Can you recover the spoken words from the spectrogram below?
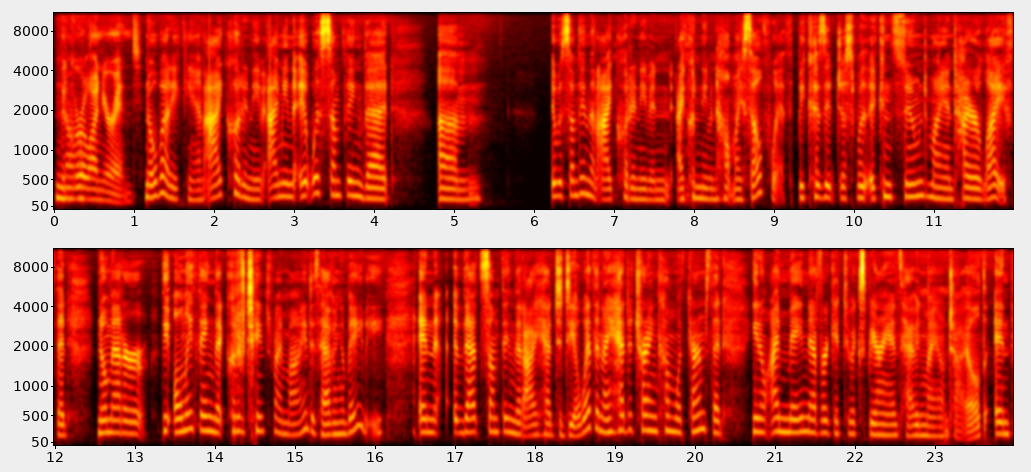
the No. girl on your end? Nobody can. I couldn't even. I mean, it was something that um it was something that I couldn't even I couldn't even help myself with because it just was it consumed my entire life that no matter the only thing that could have changed my mind is having a baby. And that's something that I had to deal with and I had to try and come with terms that you know I may never get to experience having my own child and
